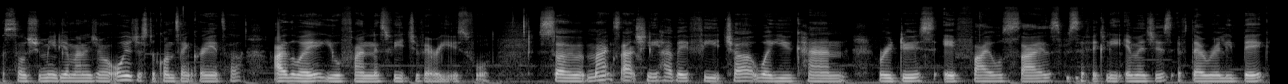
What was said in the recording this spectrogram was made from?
a social media manager or you're just a content creator either way you'll find this feature very useful so Macs actually have a feature where you can reduce a file size, specifically images, if they're really big.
